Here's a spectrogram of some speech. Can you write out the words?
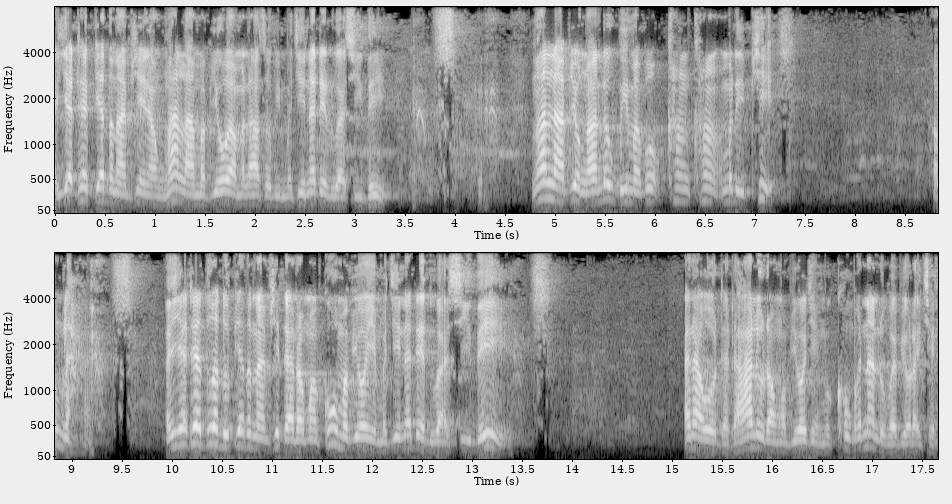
အရက်ထဲပြဿနာဖြစ်နေအောင်ငါလာမပြောရမလားဆိုပြီးမကျေနပ်တဲ့လူကရှိသေးငါလာပြောငါလှုပ်ပြီးမှာဘောခန်းခန်းအမလေးဖြစ်ဟုတ်လားအရက်ထဲသူကသူပြဿနာဖြစ်တာတော့မှကိုမပြောရင်မကျေနပ်တဲ့သူကရှိသေးအဲ့ဒါကိုတရားလို့တော့မပြောချင်ဘူးခုံဖနက်လို့ပဲပြောလိုက်ချင်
